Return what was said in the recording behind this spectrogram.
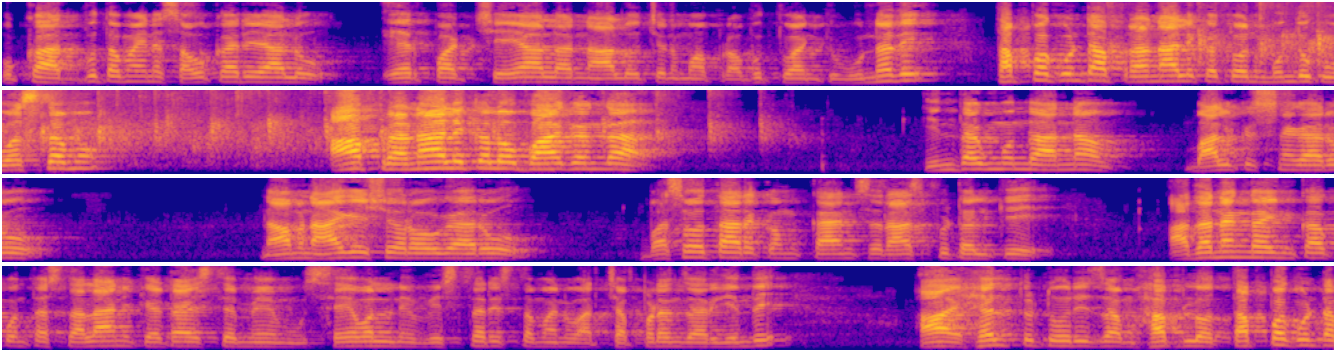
ఒక అద్భుతమైన సౌకర్యాలు ఏర్పాటు చేయాలన్న ఆలోచన మా ప్రభుత్వానికి ఉన్నది. తప్పకుండా ఆ ప్రణాళికతో ముందుకు వస్తాము. ఆ ప్రణాళికలో భాగంగా ఇంతకుముందు అన్న బాలకృష్ణ గారు నామ నాగేశ్వరరావు గారు బసవతారకం క్యాన్సర్ హాస్పిటల్కి అదనంగా ఇంకా కొంత స్థలాన్ని కేటాయిస్తే మేము సేవల్ని విస్తరిస్తామని వారు చెప్పడం జరిగింది. ఆ హెల్త్ టూరిజం హబ్లో తప్పకుండా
